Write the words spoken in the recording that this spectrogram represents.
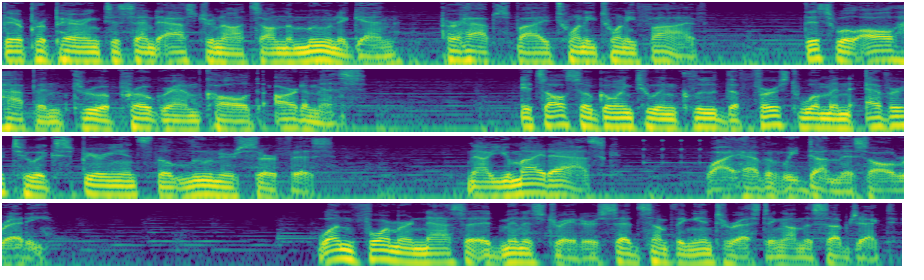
They're preparing to send astronauts on the moon again, perhaps by 2025. This will all happen through a program called Artemis. It's also going to include the first woman ever to experience the lunar surface. Now you might ask, why haven't we done this already? One former NASA administrator said something interesting on the subject.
